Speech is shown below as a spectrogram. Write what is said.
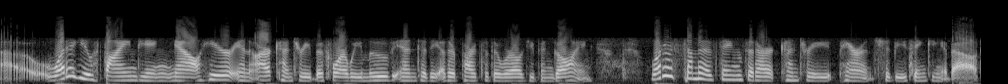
uh, what are you finding now here in our country before we move into the other parts of the world you've been going? What are some of the things that our country parents should be thinking about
